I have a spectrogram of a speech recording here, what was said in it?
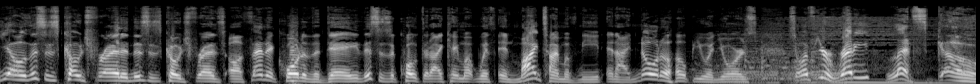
Yo, this is Coach Fred, and this is Coach Fred's authentic quote of the day. This is a quote that I came up with in my time of need, and I know it'll help you in yours. So if you're ready, let's go.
